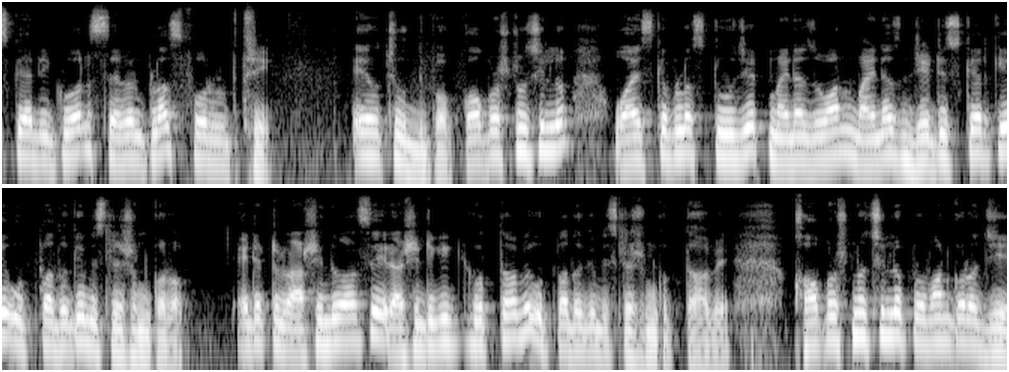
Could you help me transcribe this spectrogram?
square equal seven plus four root three এ হচ্ছে উদ্দীপক। ক প্রশ্ন ছিল? Y square plus two z minus one minus z স্কোয়ারকে উৎপাদকে বিশ্লেষণ করো। এটা একটা রাশি দেওয়া আছে। এই রাশিটিকে কী করতে হবে? উৎপাদকে বিশ্লেষণ করতে হবে। খ প্রশ্ন ছিল, প্রমাণ করো যে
